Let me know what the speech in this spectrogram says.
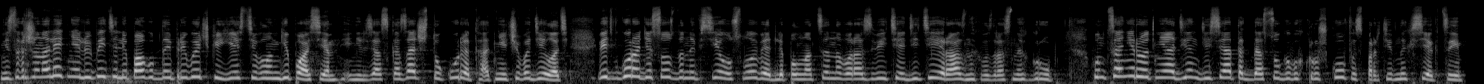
Несовершеннолетние любители пагубной привычки есть и в Лангепасе. И нельзя сказать, что курят от нечего делать. Ведь в городе созданы все условия для полноценного развития детей разных возрастных групп. Функционирует не один десяток досуговых кружков и спортивных секций.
